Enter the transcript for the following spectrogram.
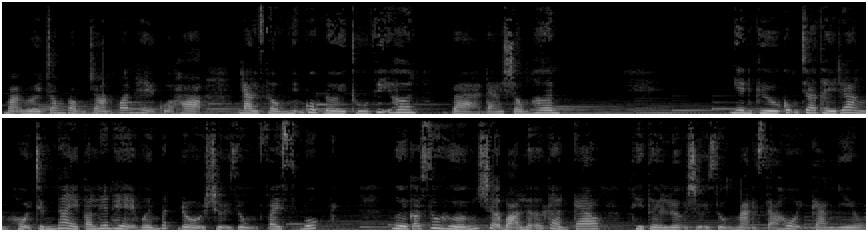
mọi người trong vòng tròn quan hệ của họ đang sống những cuộc đời thú vị hơn và đáng sống hơn. Nghiên cứu cũng cho thấy rằng hội chứng này có liên hệ với mật độ sử dụng Facebook. Người có xu hướng sợ bỏ lỡ càng cao thì thời lượng sử dụng mạng xã hội càng nhiều.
